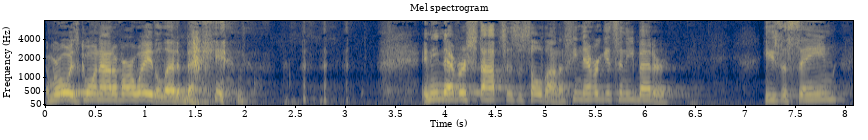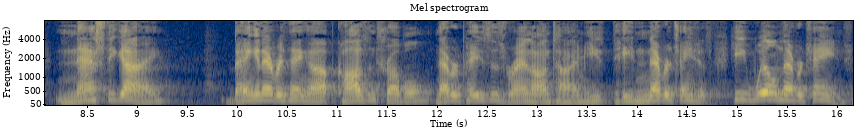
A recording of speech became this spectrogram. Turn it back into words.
and we're always going out of our way to let him back in. And he never stops his assault on us. He never gets any better. He's the same nasty guy, banging everything up, causing trouble, never pays his rent on time. He, he never changes. He will never change.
